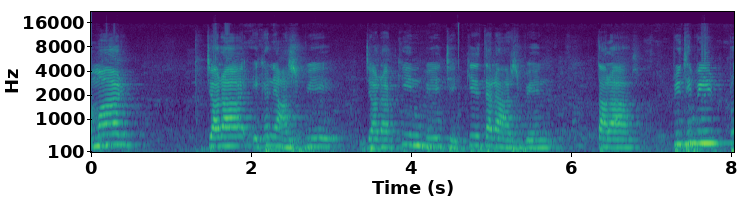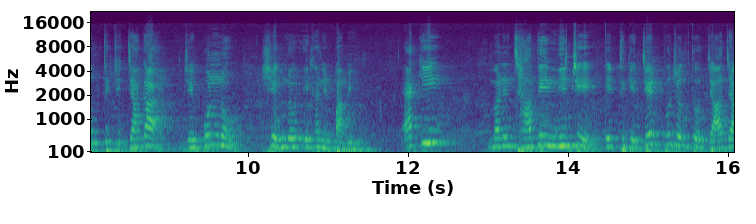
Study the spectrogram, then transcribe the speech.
আমার যারা এখানে আসবে যারা কিনবে, যে ক্রেতারা আসবেন, তারা পৃথিবীর প্রত্যেকটি জায়গার যে পণ্য, সেগুলো এখানে পাবে একই মানে ছাদের নিচে, এর থেকে জেট পর্যন্ত যা যা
